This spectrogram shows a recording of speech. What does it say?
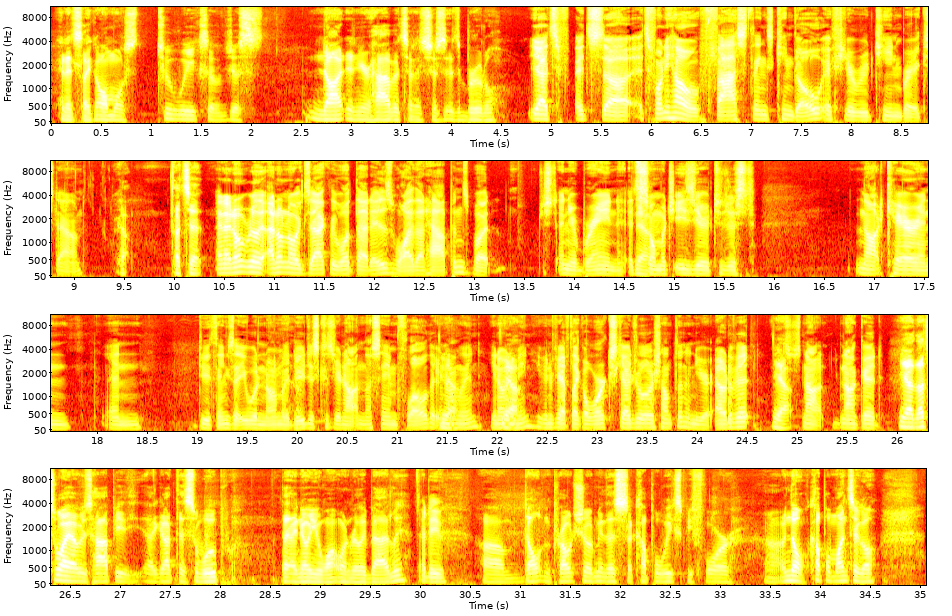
and it's like almost two weeks of just not in your habits, and it's just it's brutal. Yeah, it's it's uh it's funny how fast things can go if your routine breaks down. Yeah. That's it. And I don't really I don't know exactly what that is, why that happens, but just in your brain, it's Yeah. so much easier to just not care and and do things that you wouldn't normally do just because you're not in the same flow that you're Yeah. normally in. You know what I mean? Even if you have like a work schedule or something and you're out of it, Yeah. it's not not good. Yeah, that's why I was happy. I got this whoop that I know you want one really badly. I do. Um, Dalton Prout showed me this a couple weeks before, uh, no, a couple months ago,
